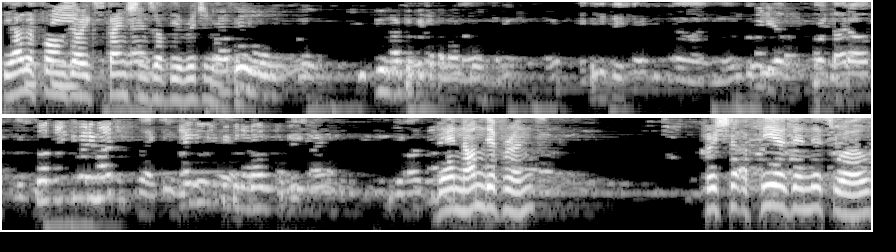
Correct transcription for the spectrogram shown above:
The other forms are expansions of the original. Actually, Krishna is uh, known to be the avatar of Vishnu. So thank you very much. So actually, I know you people around. Krishna, They're non-different. Krishna appears in this world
